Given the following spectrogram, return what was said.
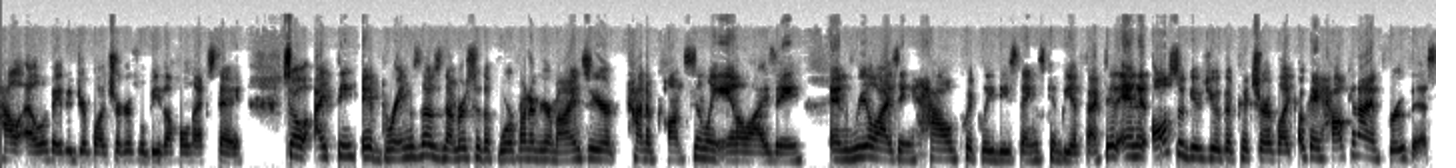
how elevated your blood sugars will be the whole next day. So i think it brings those numbers to the forefront of your mind. So you're kind of constantly analyzing and realizing how quickly these things can be affected. And it also gives you a good picture of like, okay, how can I improve this?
